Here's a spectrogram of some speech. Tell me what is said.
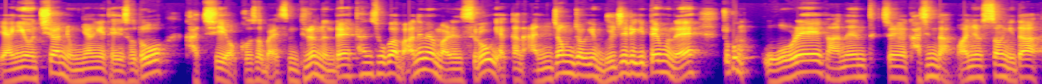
양이온 치환 용량에 대해서도 같이 엮어서 말씀드렸는데 탄소가 많으면 많을수록 약간 안정적인 물질이기 때문에 조금 오래가는 특징을 가진다, 완효성이다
